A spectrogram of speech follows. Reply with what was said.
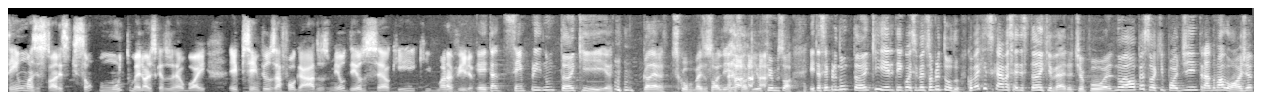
tem umas histórias que são muito melhores que as do Hellboy. Ape Sapien os afogados, meu Deus do céu, que, que maravilha. Ele tá sempre num tanque. Galera, desculpa, mas eu só li, eu só vi o filme só. Ele tá sempre num tanque e ele tem conhecimento sobre tudo. Como é que esse cara vai sair desse tanque, velho? Tipo, ele não é uma pessoa que pode entrar numa loja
